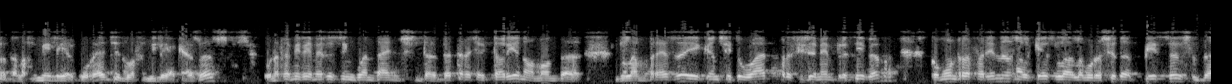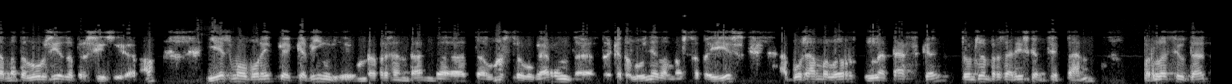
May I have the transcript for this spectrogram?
de la família Correig i de la família Casas, una família de més de 50 anys de, de trajectòria en el món de, de l'empresa i que han situat precisament Preciber com un referent en el que és l'elaboració de peces de metal·lúrgia de precisió. No? I és molt bonic que, que vingui un representant de, del nostre govern, de, de Catalunya, del nostre país, a posar en valor la tasca d'uns empresaris que han fet tant per la ciutat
